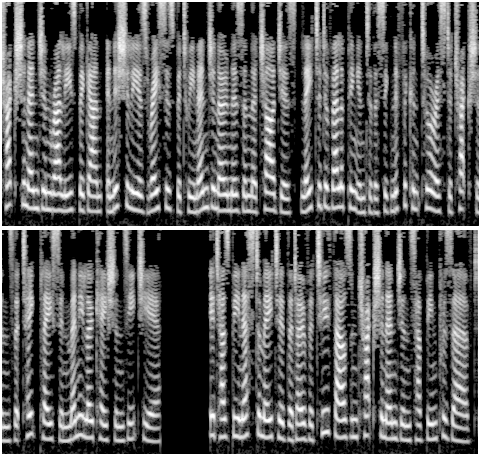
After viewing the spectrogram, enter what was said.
Traction engine rallies began, initially as races between engine owners and their chargers, later developing into the significant tourist attractions that take place in many locations each year. It has been estimated that over 2,000 traction engines have been preserved.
